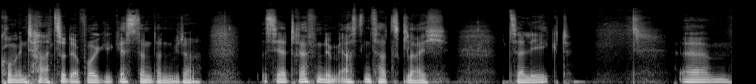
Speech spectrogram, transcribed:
Kommentar zu der Folge gestern dann wieder sehr treffend im ersten Satz gleich zerlegt. Ähm,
